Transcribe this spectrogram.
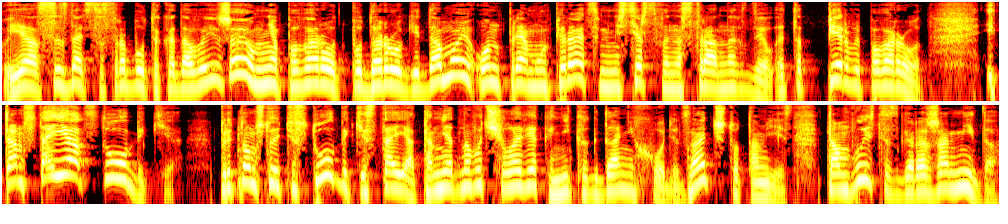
Я с издательства с работы, когда выезжаю, у меня поворот по дороге домой, он прямо упирается в Министерство иностранных дел. Это первый поворот. И там стоят столбики. При том, что эти столбики стоят, там ни одного человека никогда не ходит. Знаете, что там есть? Там выезд из гаража МИДа.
